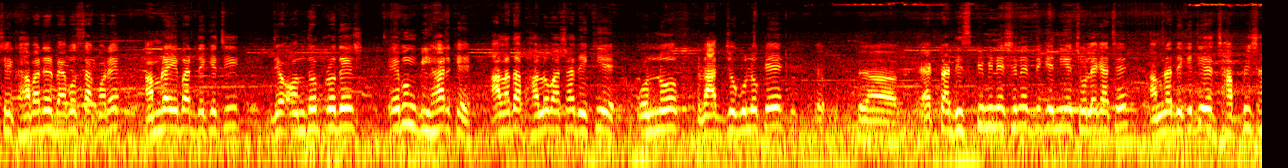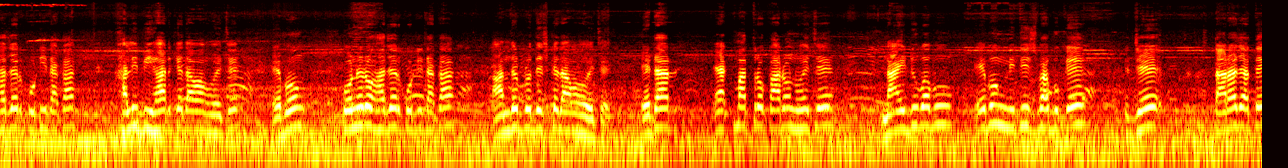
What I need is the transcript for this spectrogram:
সেই খাবারের ব্যবস্থা করে। আমরা এবার দেখেছি যে অন্ধ্রপ্রদেশ এবং বিহারকে আলাদা ভালোবাসা দেখিয়ে অন্য রাজ্যগুলোকে একটা ডিসক্রিমিনেশনের দিকে নিয়ে চলে গেছে। আমরা দেখেছি যে ছাব্বিশ হাজার কোটি টাকা খালি বিহারকে দেওয়া হয়েছে এবং পনেরো হাজার কোটি টাকা আন্ধ্রপ্রদেশকে দেওয়া হয়েছে। এটার একমাত্র কারণ হয়েছে নাইডুবাবু এবং নীতিশবাবুকে যে তারা যাতে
